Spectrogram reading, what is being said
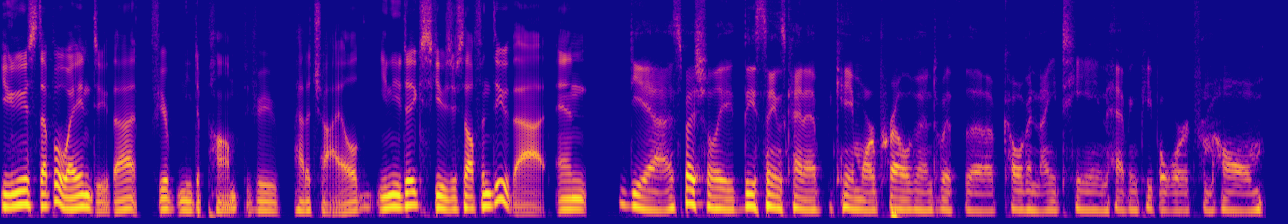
you can step away and do that. If you need to pump, if you had a child, you need to excuse yourself and do that. And Yeah, especially these things kind of became more prevalent with the COVID 19, having people work from home.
